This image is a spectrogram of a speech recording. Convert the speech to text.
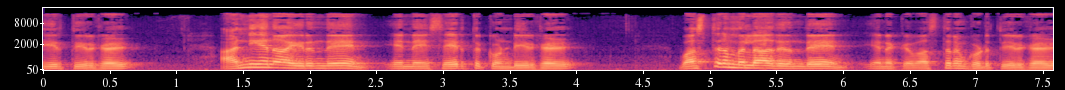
தீர்த்தீர்கள். அந்நியனாயிருந்தேன் என்னை சேர்த்து கொண்டீர்கள். வஸ்திரம் இல்லாதிருந்தேன் எனக்கு வஸ்திரம் கொடுத்தீர்கள்.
